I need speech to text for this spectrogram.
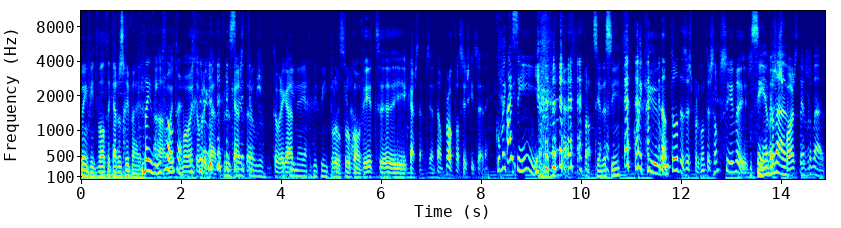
Bem-vindo de volta, Carlos Ribeiro. Bem-vindo Ah, de volta. Muito, muito obrigado. cá estamos. Muito obrigado aqui na RDP pelo, pelo convite e cá estamos. Então, para o que vocês quiserem. Como é que... Ai, sim. Pronto, sendo assim, como é que... Não, todas as perguntas são possíveis. Sim, é As verdade. respostas É verdade.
